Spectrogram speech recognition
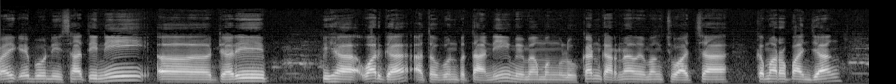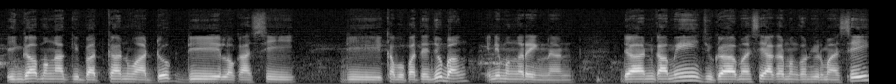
Baik Ebony, saat ini uh, dari pihak warga ataupun petani memang mengeluhkan karena memang cuaca kemarau panjang hingga mengakibatkan waduk di lokasi di Kabupaten Jombang ini mengering dan, dan kami juga masih akan mengkonfirmasi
